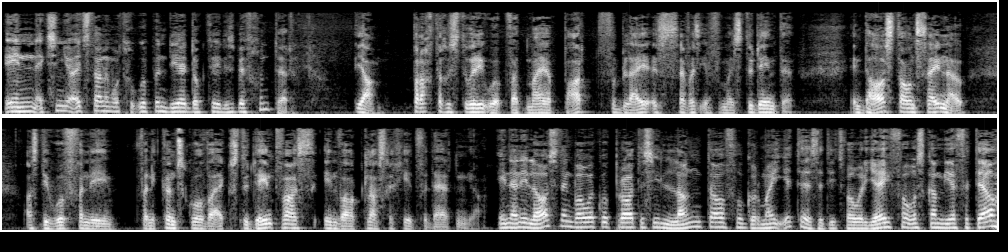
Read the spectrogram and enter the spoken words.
En ek sien jou uitstalling word geopen deur Dr. Elisabeth Gunter. Ja, pragtige storie ook wat my apart verbly is. Sy was een van my studente. En daar staan sy nou as die hoof van die van die kunstskool waar ek student was en waar ek klas gegee het vir 13 jaar. En dan die laaste ding waaroor ek wil praat is die langtafel gourmet ete. Is dit iets waaroor jy vir ons kan meer vertel?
